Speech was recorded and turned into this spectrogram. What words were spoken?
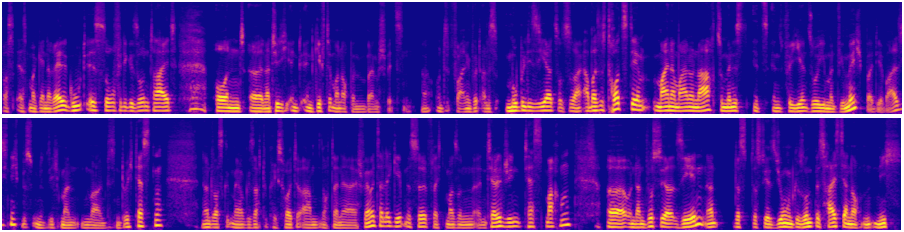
was erstmal generell gut ist, so für die Gesundheit. Und äh, natürlich ent, entgiftet man auch beim, beim Schwitzen. Ne? Und vor allen Dingen wird alles mobilisiert sozusagen. Aber es ist trotzdem meiner Meinung nach, zumindest jetzt in, für jeden, so jemand wie mich, bei dir weiß ich nicht, müssen wir dich mal, mal ein bisschen durchtesten. Ja, du hast mir ja gesagt, du kriegst heute Abend noch deine Schwermetallergebnisse, vielleicht mal so einen Intelligent-Test machen. Äh, und dann wirst du ja sehen, ne, dass, dass du jetzt jung und gesund bist, heißt ja noch nicht,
